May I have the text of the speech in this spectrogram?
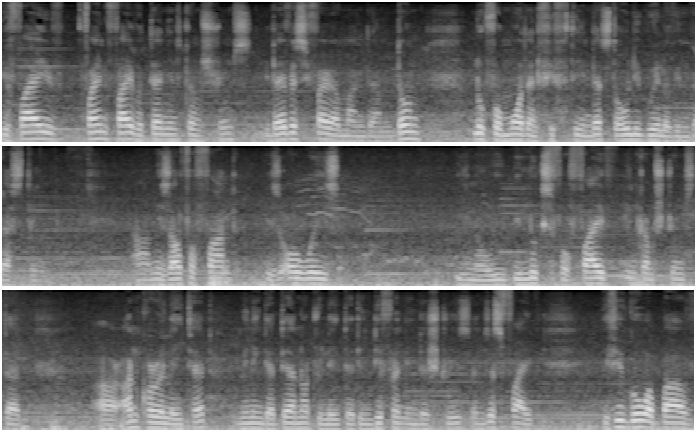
You five find five or ten income streams, you diversify among them. Don't look for more than 15. That's the holy grail of investing. Um, his alpha fund is always, you know, he, looks for five income streams that are uncorrelated, meaning that they are not related in different industries, and just five. If you go above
